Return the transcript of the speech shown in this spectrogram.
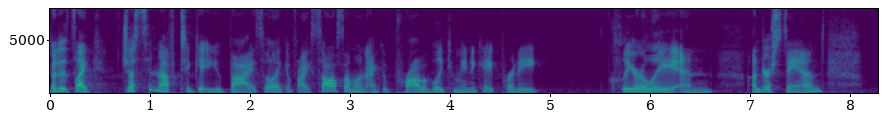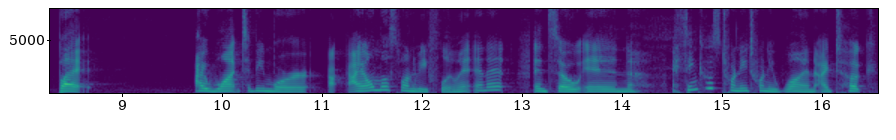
but it's like just enough to get you by. So, like, if I saw someone, I could probably communicate pretty clearly and understand but i want to be more I- almost want to be fluent in it. And so in i think it was 2021 i took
